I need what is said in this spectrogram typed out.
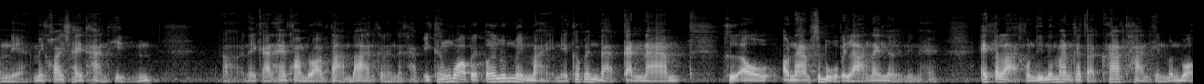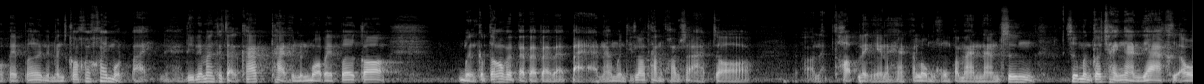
นเนี่ยไม่ค่อยใช้ถ่านหิน ในการให้ความร้อนตามบ้านกันนะครับ อีกทั้งวอลเปเปอร์รุ่นใหม่ๆเนี่ยก็เป็นแบบกันน้ำคือเอาเอาน้ำสบู่ไปล้างได้เลยนี่นะฮะไอ้ตลาดของดินน้ำมันขจัดคราบถ่านหินบนวอลเปเปอร์เนี่ยมันก็ค่อยๆหมดไปนะฮะดินน้ำมันขจัดคราบถ่านหินบนวอลเปเปอร์ก็เหมือนกับต้องเอาไปแปะๆๆๆนะเหมือนที่เราทำความสะอาดจอแล็ปท็อปอะไรเงี้ยนะฮะอารมณ์คงประมาณนั้น ซึ่งซึ่งมันก็ใช้งานยากคือเอา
